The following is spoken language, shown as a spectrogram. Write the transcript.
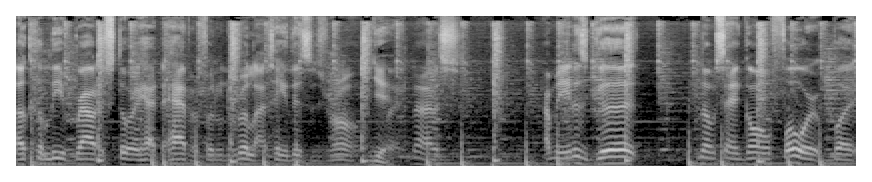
a Kalief Browder story had to happen for them to realize, hey, this is wrong. Yeah. Like, nah, that's, I mean, it's good, you know what I'm saying, going forward, but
